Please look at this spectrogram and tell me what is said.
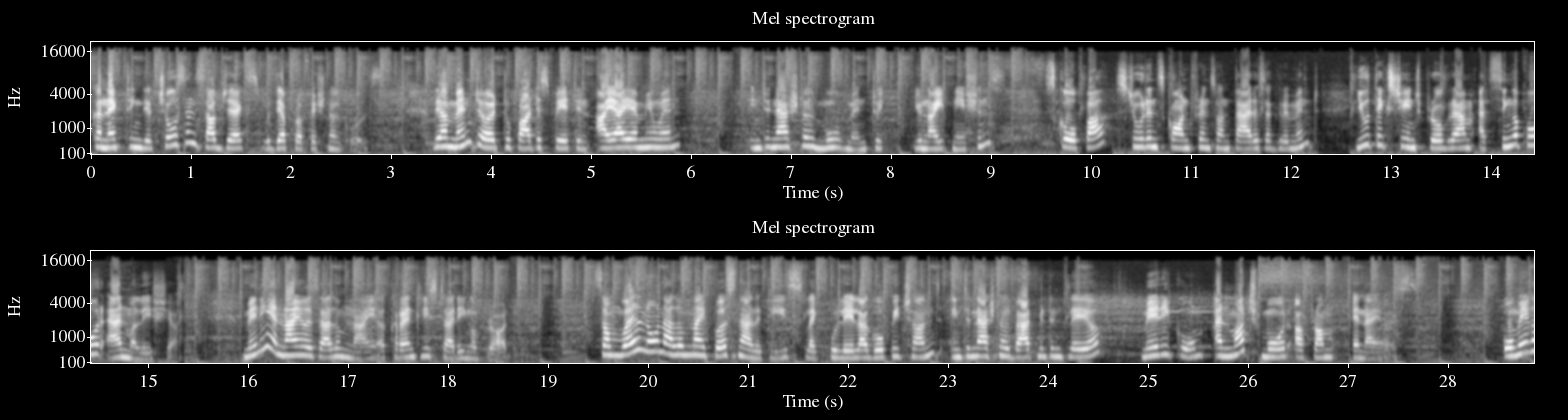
connecting their chosen subjects with their professional goals. They are mentored to participate in IIMUN, International Movement to Unite Nations, SCOPA, Students' Conference on Paris Agreement, Youth Exchange Program at Singapore and Malaysia. Many NIOS alumni are currently studying abroad. Some well known alumni personalities like Pullela Gopichand, international badminton player, Mary Kom, and much more are from NIOS. Omega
